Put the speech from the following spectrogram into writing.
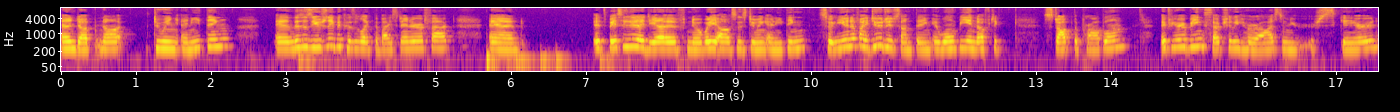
end up not doing anything. And this is usually because of like the bystander effect. And it's basically the idea if nobody else is doing anything. So even if I do do something, it won't be enough to stop the problem. If you're being sexually harassed and you're scared,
